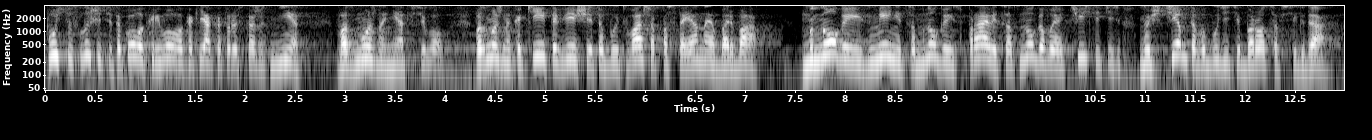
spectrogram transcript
пусть услышите такого кривого, как я, который скажет, нет, возможно, не от всего. Возможно, какие-то вещи, это будет ваша постоянная борьба. Многое изменится, многое исправится, от многого вы очиститесь, но с чем-то вы будете бороться всегда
